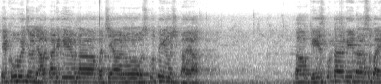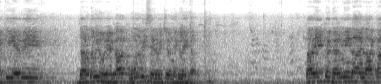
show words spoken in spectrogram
ਤੇ ਖੂਹ ਵਿੱਚੋਂ ਜਲ ਕੱਢ ਕੇ ਉਹਨਾਂ ਬੱਚਿਆਂ ਨੂੰ, ਉਸ ਕੁੱਤੇ ਨੂੰ ਛਕਾਇਆ। ਤਾਂ ਉਹ ਕੇਸ ਪੁੱਟਾਂਗੇ ਤਾਂ ਸੁਭਾਇਕੀ ਹੈ ਵੀ ਦਰਦ ਵੀ ਹੋਏਗਾ, ਖੂਨ ਵੀ ਸਿਰ ਵਿੱਚੋਂ ਨਿਕਲੇਗਾ। ਤਾਂ ਇੱਕ ਗਰਮੀ ਦਾ ਇਲਾਕਾ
